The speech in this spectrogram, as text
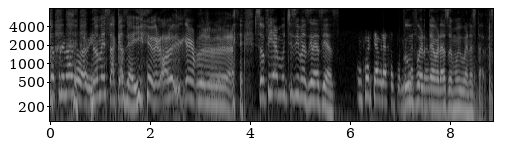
lo privado va bien. No me sacas de ahí. Sofía, muchísimas gracias. Un fuerte abrazo. Por Un fuerte abrazo, muy buenas tardes.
